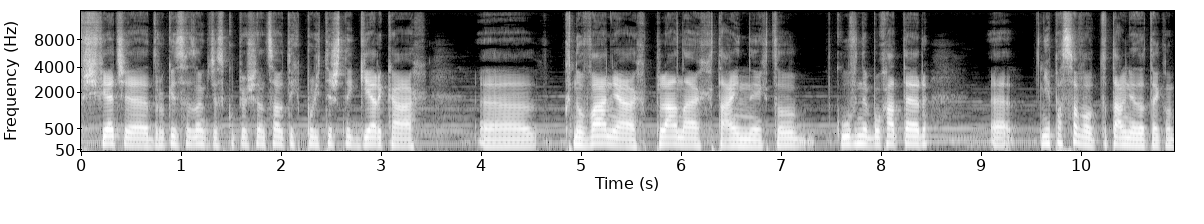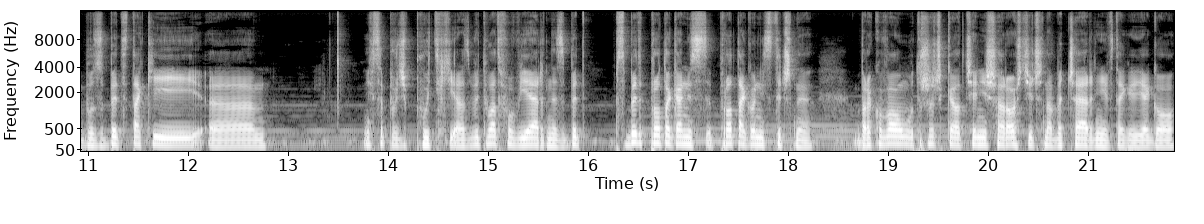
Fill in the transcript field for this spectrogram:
w świecie drugi sezon, gdzie skupiał się na całych tych politycznych gierkach, e, knowaniach, planach tajnych, to główny bohater e, nie pasował totalnie do tego. On był zbyt taki, e, nie chcę powiedzieć płytki, ale zbyt łatwowierny, zbyt, zbyt protagonis- protagonistyczny. Brakowało mu troszeczkę odcieni szarości, czy nawet czerni w tej jego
